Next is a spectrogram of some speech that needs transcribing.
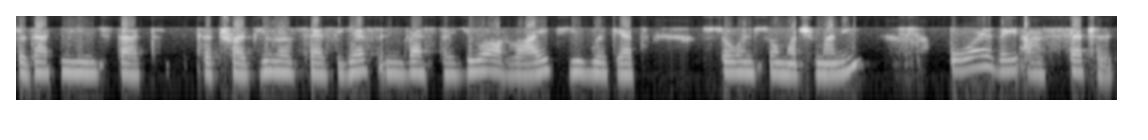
so that means that the tribunal says, yes, investor, you are right, you will get so and so much money, or they are settled.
